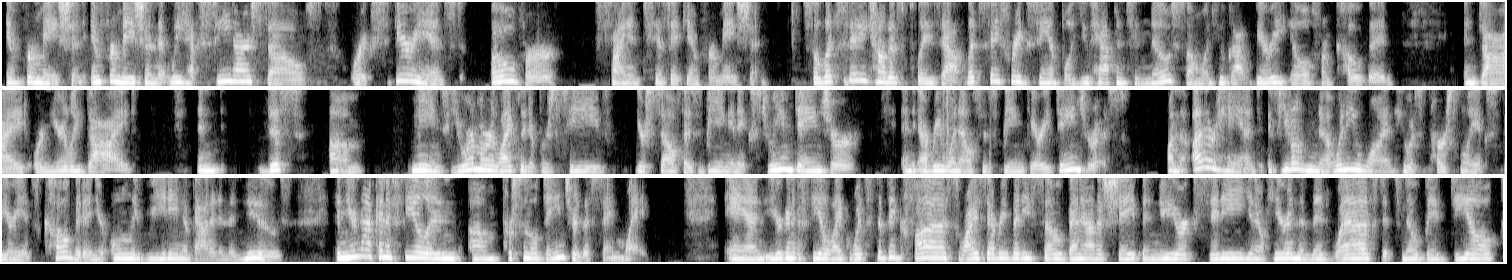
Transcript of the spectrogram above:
information, information that we have seen ourselves or experienced over scientific information. So let's say how this plays out. Let's say, for example, you happen to know someone who got very ill from COVID and died or nearly died. Then this um, means you're more likely to perceive yourself as being in extreme danger and everyone else as being very dangerous. On the other hand, if you don't know anyone who has personally experienced COVID and you're only reading about it in the news, then you're not going to feel in um, personal danger the same way. And you're going to feel like, what's the big fuss? Why is everybody so bent out of shape in New York City? You know, here in the Midwest, it's no big deal.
